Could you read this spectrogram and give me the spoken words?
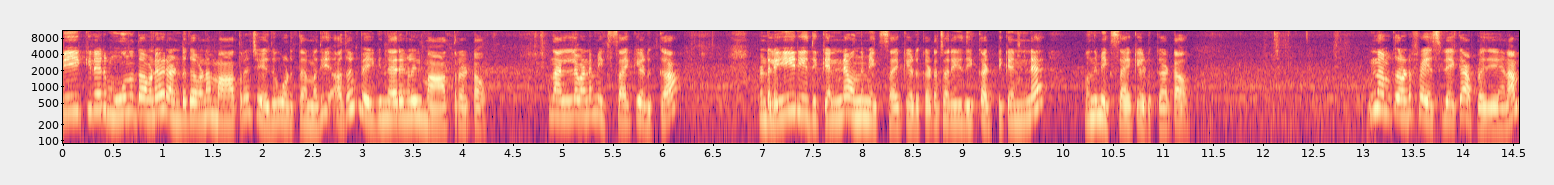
വീക്കിൽ ഒരു മൂന്ന് തവണ രണ്ട് തവണ മാത്രം ചെയ്ത് കൊടുത്താൽ മതി. അതും വൈകുന്നേരങ്ങളിൽ മാത്രം കേട്ടോ നല്ലവണ്ണം മിക്സാക്കി എടുക്കുക. ഉണ്ടല്ലോ ഈ രീതിക്ക് തന്നെ ഒന്ന് മിക്സാക്കി എടുക്കുക കേട്ടോ. ചെറിയ രീതിക്ക് കട്ടിക്ക് തന്നെ ഒന്ന് മിക്സാക്കി എടുക്കാം കേട്ടോ. ഇനി നമുക്ക് നമ്മുടെ ഫേസിലേക്ക് അപ്ലൈ ചെയ്യണം.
